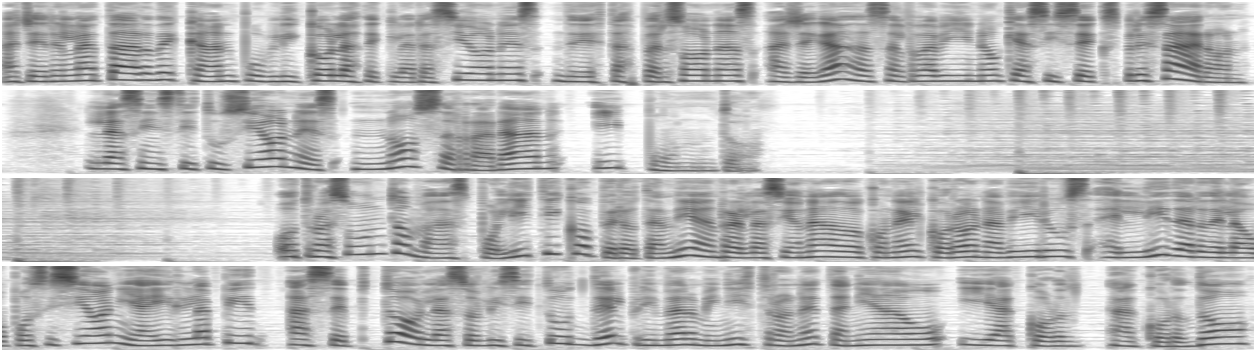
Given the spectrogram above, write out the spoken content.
Ayer en la tarde, Khan publicó las declaraciones de estas personas allegadas al rabino que así se expresaron. Las instituciones no cerrarán y punto. Otro asunto más político, pero también relacionado con el coronavirus, el líder de la oposición, Yair Lapid, aceptó la solicitud del primer ministro Netanyahu y acordó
